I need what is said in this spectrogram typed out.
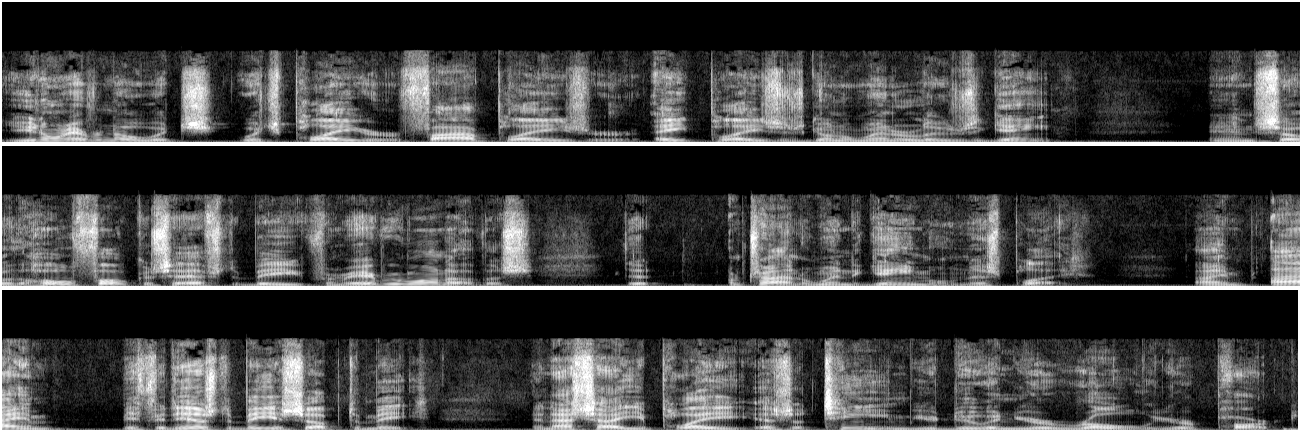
you don't ever know which which play or five plays or eight plays is going to win or lose the game. And so the whole focus has to be from every one of us that I'm trying to win the game on this play. I am I am if it is to be, it's up to me. And that's how you play as a team. You're doing your role, your part.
